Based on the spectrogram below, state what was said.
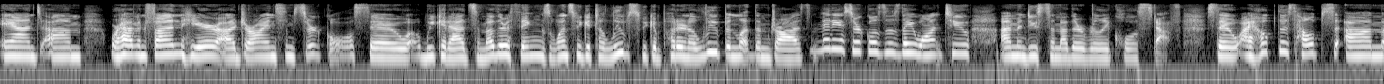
and um, we're having fun here uh, drawing some circles. So we could add some other things. Once we get to loops we can put in a loop and let them draw as many circles as they want to um, and do some other really cool stuff. So I hope this helps um,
